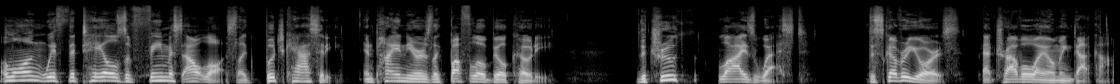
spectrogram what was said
along with the tales of famous outlaws like Butch Cassidy and pioneers like Buffalo Bill Cody. The truth lies west. Discover yours at travelwyoming.com.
